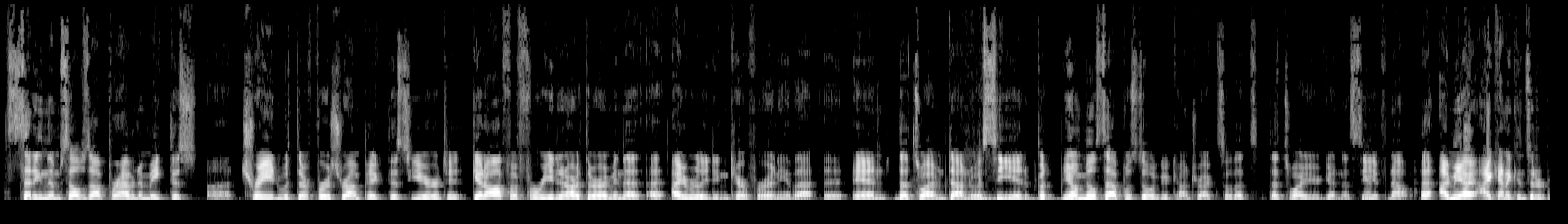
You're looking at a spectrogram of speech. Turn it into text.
setting themselves up for having to make this uh, trade with their first round pick this year to get off of Faried and Arthur. I mean, that I, I really didn't care for any of that, uh, and that's why I'm down to a C. It, but you know, Millsap was still a good contract, so that's that's why you're getting a C. Yeah. If not, uh, I mean, I, I kind of considered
